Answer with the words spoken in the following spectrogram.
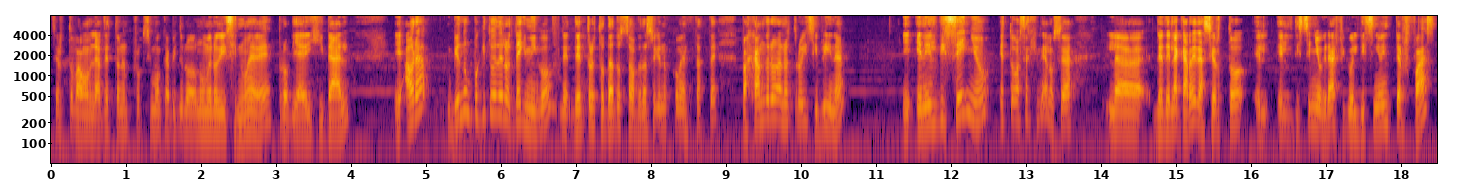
¿cierto? Vamos a hablar de esto en el próximo capítulo número 19, propiedad digital. Eh, ahora, viendo un poquito de lo técnico, dentro de estos datos sabrosos que nos comentaste, bajándolo a nuestra disciplina, en el diseño, esto va a ser genial, o sea, desde la carrera, ¿cierto? El, diseño gráfico, el diseño de interfaz,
